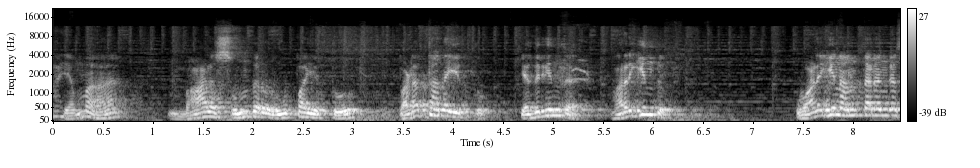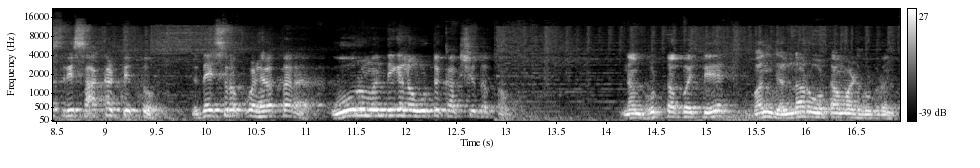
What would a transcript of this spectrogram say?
ಆ ಯಮ್ಮ ಬಹಳ ಸುಂದರ ರೂಪ ಇತ್ತು, ಬಡತನ ಇತ್ತು, ಎದರಿಂದ, ಹೊರಗಿಂದು. ಒಳಗಿನ ಅಂತರಂಗ ಸ್ತ್ರೀ ಸಾಕಟ್ಟಿತ್ತು. ಸಿದ್ದೇಶ್ವರಪ್ಪ ಹೇಳ್ತಾರೆ, ಊರು ಮಂದಿಗೆಲ್ಲ ಊಟಕ್ಕೆ ಹಾಕ್ಸಿದತ್ತ ನನ್ನ ಹುಟ್ಟಬ್ಬ ಐತಿ, ಬಂದ್ ಎಲ್ಲರೂ ಊಟ ಮಾಡಿ ಹೋಗ್ರಂತ.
